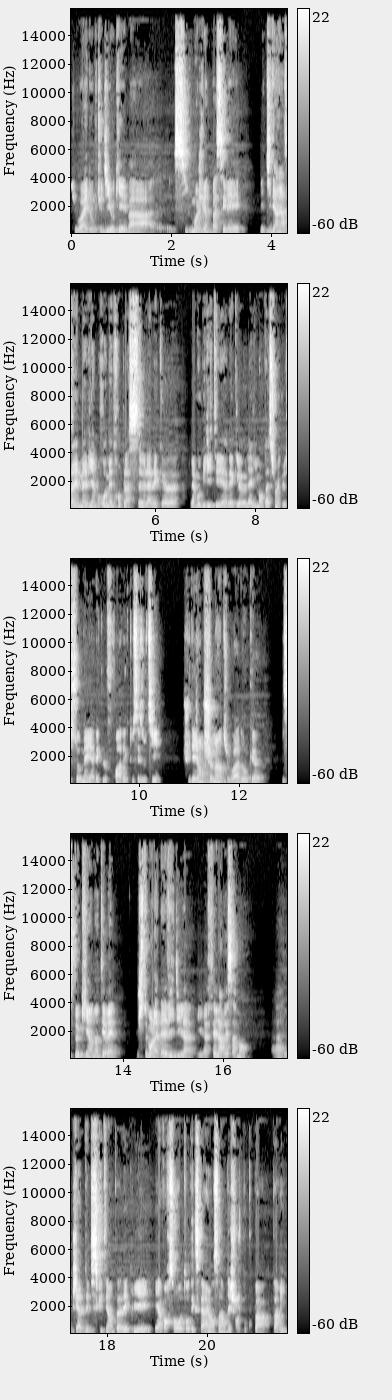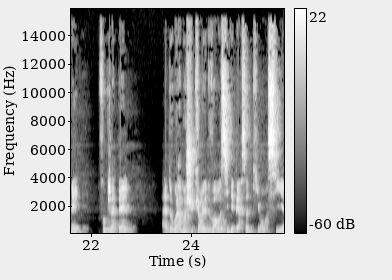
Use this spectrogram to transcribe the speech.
Tu vois, et donc tu dis ok, bah si moi je viens de passer les les dix dernières années de ma vie à me remettre en place seul avec euh, la mobilité, avec l'alimentation, avec le sommeil, avec le froid, avec tous ces outils, je suis déjà en chemin, tu vois. Donc, euh, il se peut qu'il y ait un intérêt. Justement, là, David, il a, il a fait là récemment. Euh, j'ai hâte de discuter un peu avec lui et, et avoir son retour d'expérience. On échange beaucoup par, par email, mais il faut que je l'appelle. donc voilà, moi, je suis curieux de voir aussi des personnes qui ont aussi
